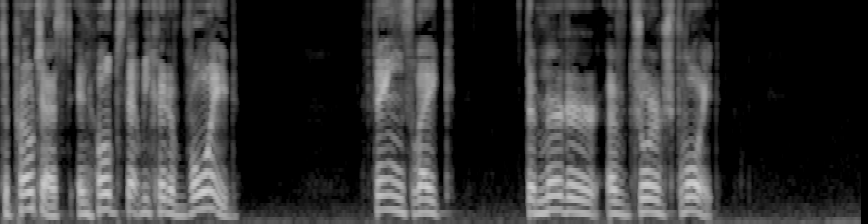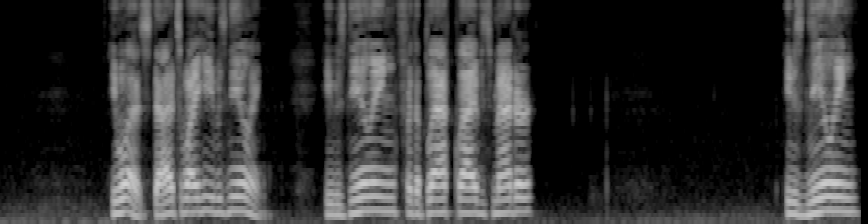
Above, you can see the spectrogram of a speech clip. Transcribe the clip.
to protest in hopes that we could avoid things like the murder of George Floyd. He was. That's why he was kneeling. He was kneeling for the Black Lives Matter. He was kneeling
